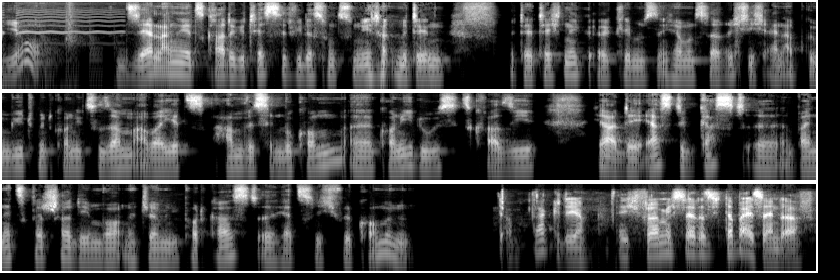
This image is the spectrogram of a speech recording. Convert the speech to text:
Jo. Sehr lange jetzt gerade getestet, wie das funktioniert hat mit, den, mit der Technik. Äh, Clemens und ich haben uns da richtig ein abgemüht mit Conny zusammen, aber jetzt haben wir es hinbekommen. Äh, Conny, du bist jetzt quasi ja, der erste Gast äh, bei Netzklatscher, dem Wortnet Germany Podcast. Äh, herzlich willkommen. Ja, danke dir. Ich freue mich sehr, dass ich dabei sein darf.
